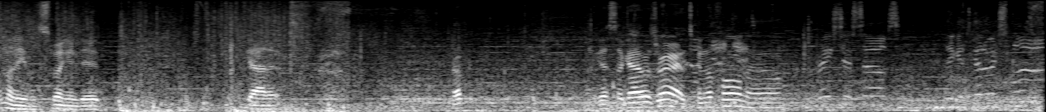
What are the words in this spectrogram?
I'm not even swinging, dude. Got it. Yep. I guess the guy was right. It's gonna fall now. Brace yourselves. I Think it's gonna explode.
